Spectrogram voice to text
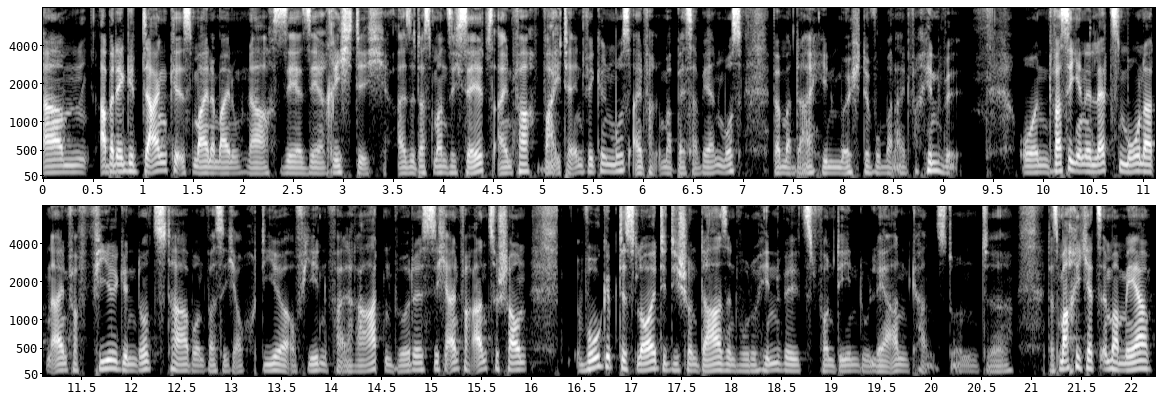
Ähm, aber der Gedanke ist meiner Meinung nach sehr, sehr richtig. Also dass man sich selbst einfach weiterentwickeln muss, einfach immer besser werden muss, wenn man dahin möchte, wo man einfach hin will. Und was ich in den letzten Monaten einfach viel genutzt habe und was ich auch dir auf jeden Fall raten würde, ist sich einfach anzuschauen, wo gibt es Leute, die schon da sind, wo du hin willst, von denen du lernen kannst. Und äh, das mache ich jetzt immer mehr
